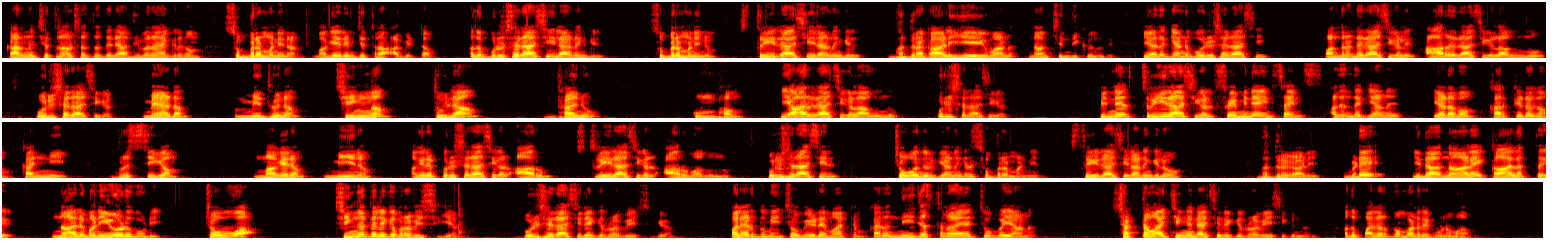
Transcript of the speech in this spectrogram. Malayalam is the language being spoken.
കാരണം ചിത്ര നക്ഷത്രത്തിന്റെ അധിപനായ ഗ്രഹം സുബ്രഹ്മണ്യനാണ്. മകേരും ചിത്ര അവിട്ടം. അത് പുരുഷരാശിയിലാണെങ്കിൽ സുബ്രഹ്മണ്യനും സ്ത്രീരാശിയിലാണെങ്കിൽ ഭദ്രകാളിയെയുമാണ് നാം ചിന്തിക്കുന്നത്. ഏതൊക്കെയാണ് പുരുഷരാശി? പന്ത്രണ്ട് രാശികളിൽ ആറ് രാശികളാകുന്നു പുരുഷരാശികൾ. മേടം മിഥുനം ചിങ്ങം തുലാം ധനു കുംഭം. ഈ ആറ് രാശികളാകുന്നു പുരുഷരാശികൾ. പിന്നെ സ്ത്രീരാശികൾ ഫെമിനൈൻ സയൻസ് അതെന്തൊക്കെയാണ്? ഇടവം കർക്കിടകം കന്നി വൃശ്ചികം മകരം മീനം. അങ്ങനെ പുരുഷരാശികൾ ആറും സ്ത്രീരാശികൾ ആറുമാകുന്നു. പുരുഷരാശിയിൽ ചൊവ്വ നിൽക്കുകയാണെങ്കിൽ സുബ്രഹ്മണ്യൻ. സ്ത്രീരാശിയിലാണെങ്കിലോ ഭദ്രകാളി. ഇവിടെ ഇതാ നാളെ കാലത്ത് നാല് മണിയോടുകൂടി ചൊവ്വ ചിങ്ങത്തിലേക്ക് പ്രവേശിക്കുകയാണ്. പുരുഷരാശിയിലേക്ക് പ്രവേശിക്കുകയാണ്. പലർക്കും ഈ ചൊവ്വയുടെ മാറ്റം. കാരണം നീചസ്ഥനായ ചൊവ്വയാണ് ശക്തമായി ചിങ്ങൻ രാശിയിലേക്ക് പ്രവേശിക്കുന്നത്. അത് പലർക്കും വളരെ ഗുണമാകും.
